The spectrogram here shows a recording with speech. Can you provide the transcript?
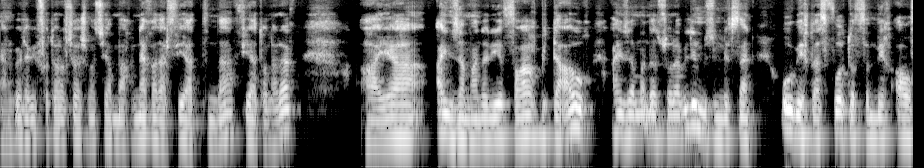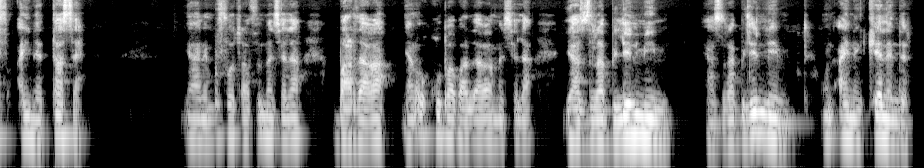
Yani böyle bir fotoğraf çalışması yapmak ne kadar fiyatında, fiyat olarak? Aya aynı zamanda diye frag bitte auch. Aynı zamanda sorabilir misin lütfen? Ob ich das Foto für mich auf eine Tasse yani bu fotoğrafı mesela bardağa yani o kupa bardağa mesela yazdırabilir miyim? Yazdırabilir miyim? Und einen Kalender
